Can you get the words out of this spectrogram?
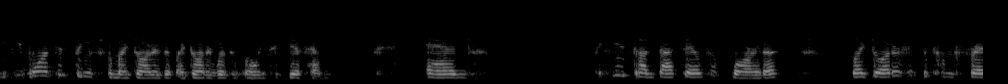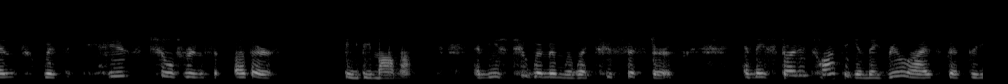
he wanted things from my daughter that my daughter wasn't willing to give him. And he had gone back down to Florida. My daughter had become friends with his children's other baby mama. And these two women were like two sisters. And they started talking and they realized that the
